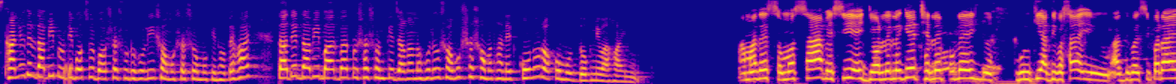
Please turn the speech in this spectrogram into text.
স্থানীয়দের দাবি, প্রতি বছর বর্ষা শুরু হলেই সমস্যার সম্মুখীন হতে হয়। তাদের দাবি, বারবার প্রশাসনকে জানানো হলেও সমস্যা সমাধানের কোনো রকম উদ্যোগ নেওয়া হয়নি। আমাদের সমস্যা বেশি এই জলে লেগে ছেলে পুলে বুনকি আদিবাসা, আদিবাসী পাড়ায়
